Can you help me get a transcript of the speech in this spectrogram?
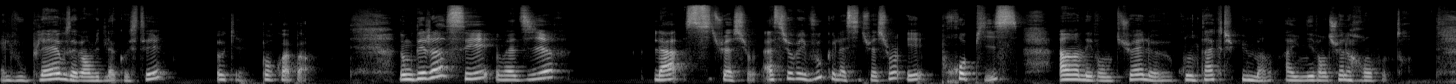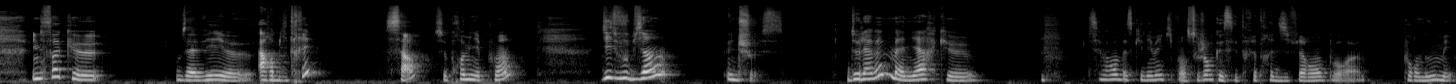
elle vous plaît, vous avez envie de l'accoster, ok, pourquoi pas. Donc déjà c'est, on va dire, la situation. Assurez-vous que la situation est propice à un éventuel euh, contact humain, à une éventuelle rencontre. Une fois que vous avez arbitré ça, ce premier point, dites-vous bien une chose de la même manière que. c'est marrant parce que les mecs ils pensent toujours que c'est très très différent pour, euh, nous, mais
